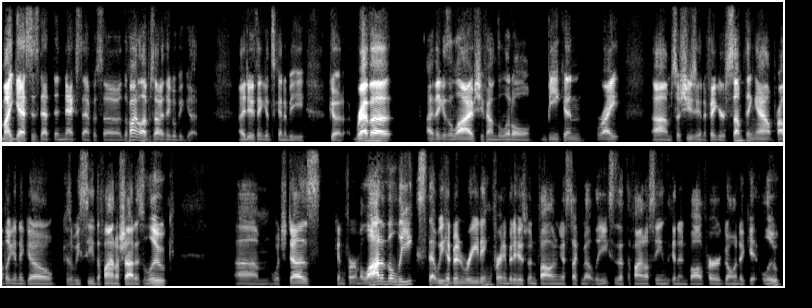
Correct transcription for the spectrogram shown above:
my guess is that the next episode, the final episode, I think will be good. I do think it's going to be good. Reva, I think is alive. She found the little beacon, right? Um, so she's going to figure something out. Probably going to go because we see the final shot is Luke, um, which does confirm a lot of the leaks that we had been reading. For anybody who's been following us talking about leaks, is that the final scene is going to involve her going to get Luke.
